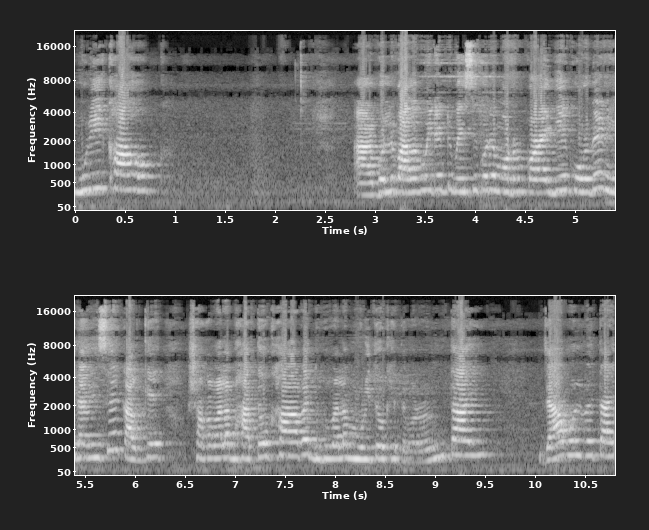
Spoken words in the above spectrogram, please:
মুড়ি খাওয়া হোক। আর বলল বাঁধাকপিটা একটু বেশি করে মটর কড়াই দিয়ে করবে, নিরামিষে। কালকে সকালবেলা ভাতেও খাওয়াবে দুপুরবেলা মুড়িতেও খেতে পারবে। তাই। যা বলবে তাই।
